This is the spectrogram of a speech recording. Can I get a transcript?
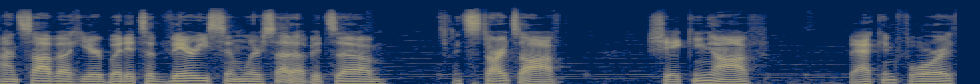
on Sava here, but it's a very similar setup. It's um, it starts off shaking off, back and forth,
